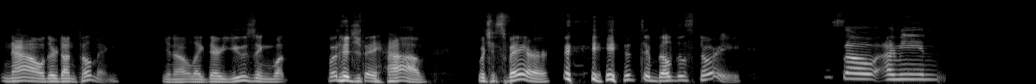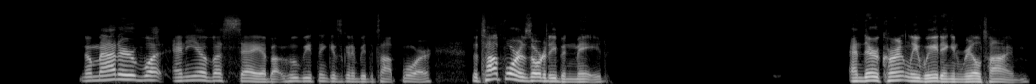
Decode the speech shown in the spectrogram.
now they're done filming. You know, like they're using what footage they have which is fair to build the story. So, I mean, no matter what any of us say about who we think is going to be the top four, the top four has already been made. And they're currently waiting in real time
